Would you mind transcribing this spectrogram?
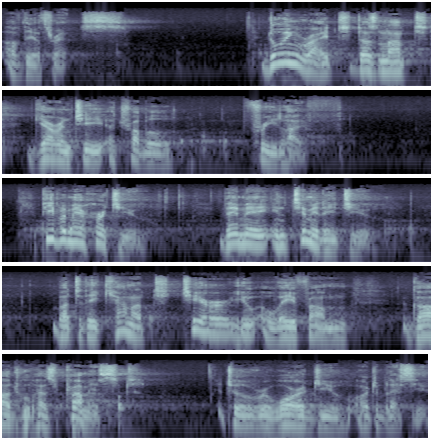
of their threats. Doing right does not guarantee a trouble free life. People may hurt you, they may intimidate you, but they cannot tear you away from God who has promised to reward you or to bless you.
